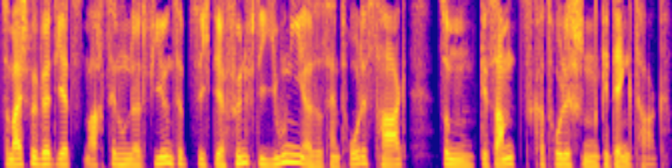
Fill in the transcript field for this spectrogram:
Zum Beispiel wird jetzt 1874 der 5. Juni, also sein Todestag, zum gesamtkatholischen Gedenktag.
